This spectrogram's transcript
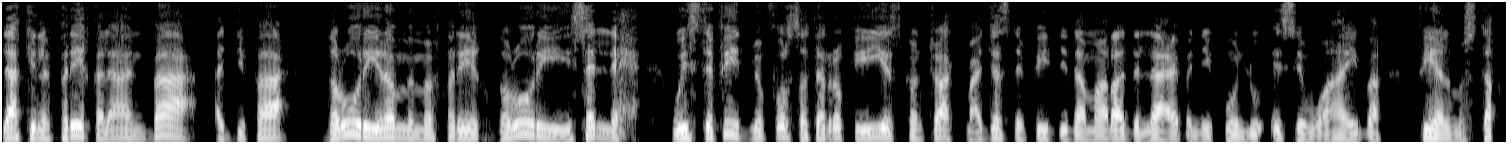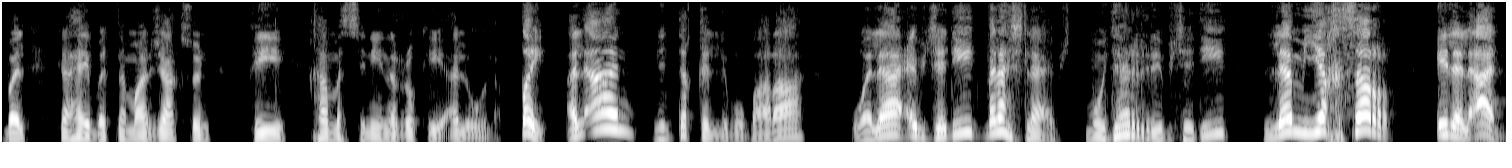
لكن الفريق الآن باع الدفاع ضروري يرمم الفريق ضروري يسلح ويستفيد من فرصة ال rookie years contract مع Justin Field إذا ما أراد اللاعب أن يكون له اسم وهيبة في المستقبل كهيبة Lamar Jackson في خمس سنين ال rookie الأولى. طيب الآن ننتقل لمباراة ولاعب جديد بلاش لاعب جديد. مدرب جديد لم يخسر إلى الآن.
